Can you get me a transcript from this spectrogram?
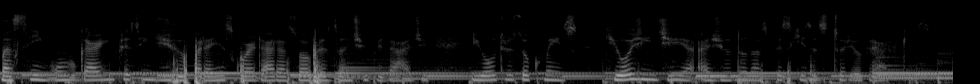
mas sim um lugar imprescindível para resguardar as obras da antiguidade e outros documentos que hoje em dia ajudam nas pesquisas historiográficas.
